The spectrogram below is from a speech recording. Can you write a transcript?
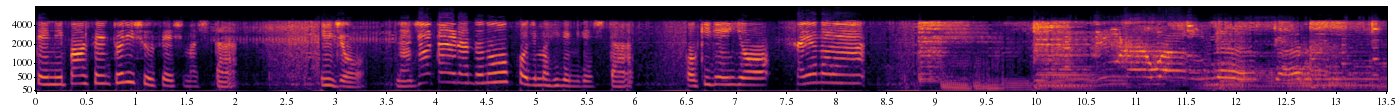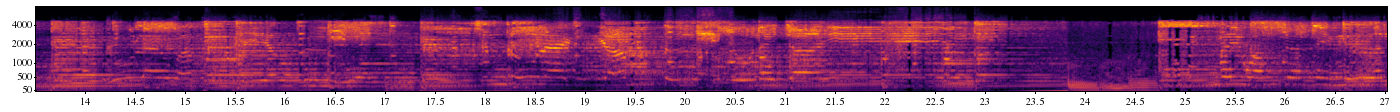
3.2%に修正しました。以上、ラジオタイランドの小島秀美でした。ごきげんよう。さよなら。 อยู่ในใจ ไม่หวังจะให้เหมือน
